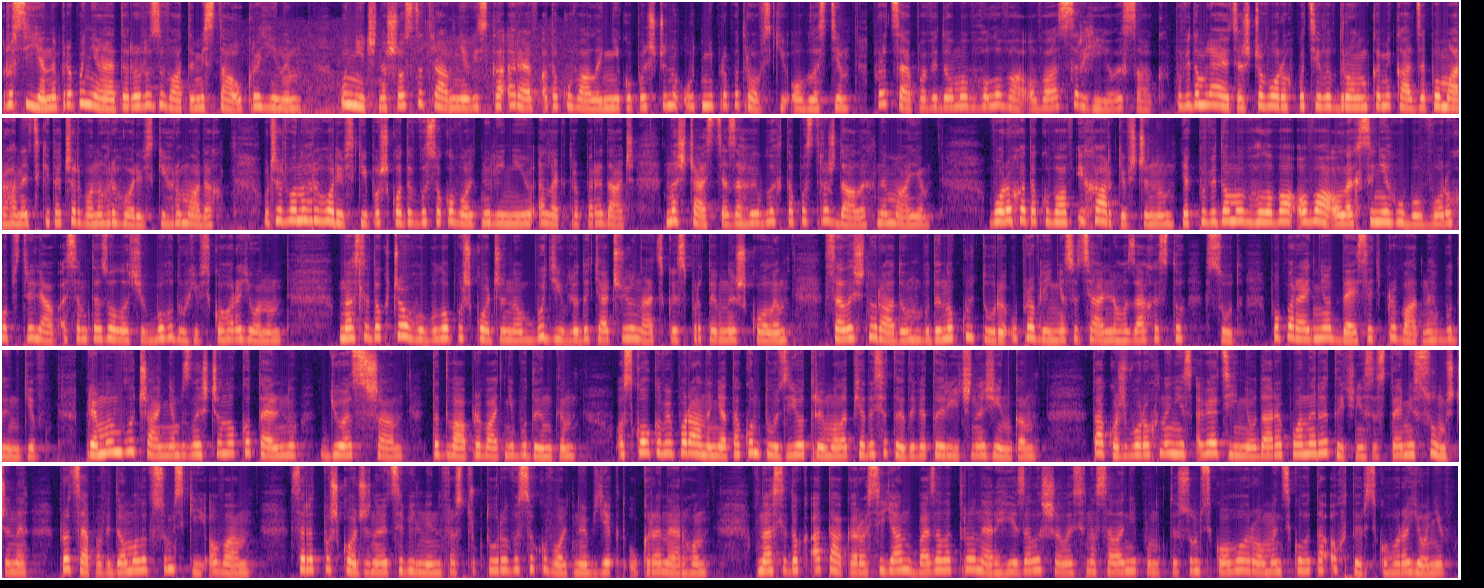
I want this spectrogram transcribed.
Росія не припиняє тероризувати міста України. У ніч на 6 травня війська РФ атакували Нікопольщину у Дніпропетровській області. Про це повідомив голова ОВА Сергій Лисак. Повідомляється, що ворог поцілив дроном камікадзе по Марганецькій та Червоногригорівській громадах. У Червоногригорівській пошкодив високовольтну лінію електропередач. На щастя, загиблих та постраждалих немає. Ворог атакував і Харківщину. Як повідомив голова ОВА Олег Синягубов, ворог обстріляв СМТ Золочів Богодухівського району, внаслідок чого було пошкоджено будівлю дитячо-юнацької спортивної школи, селищну раду, будинок культури, управління соціального захисту, суд, попередньо 10 приватних будинків. Прямим влучанням знищено котельну ДЮСШ та два приватні будинки. Осколкові поранення та контузії отримала 59-річна жінка. Також ворог наніс авіаційні удари по енергетичній системі Сумщини. Про це повідомили в Сумській ОВА. Серед пошкодженої цивільної інфраструктури високовольтний об'єкт Укренерго. Внаслідок атаки росіян без електроенергії залишились населені пункти Сумського, Романського та Охтирського районів.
